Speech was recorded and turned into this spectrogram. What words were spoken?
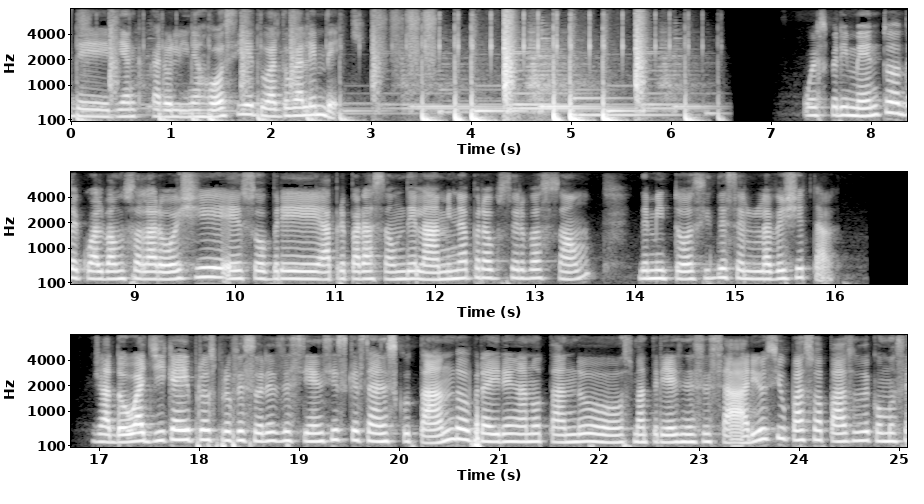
de Bianca Carolina Rossi e Eduardo Galenbeck. O experimento do qual vamos falar hoje é sobre a preparação de lâmina para observação de mitose de célula vegetal. Já dou a dica aí para os professores de ciências que estão escutando para irem anotando os materiais necessários e o passo a passo de como se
